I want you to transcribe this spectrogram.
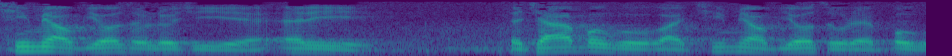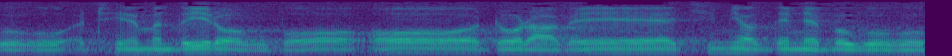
ချီးမြှောက်ပြောဆိုလို့ရှိရင်အဲ့ဒီတခြားပုဂ္ဂိုလ်ကချီးမြှောက်ပြောဆိုတဲ့ပုဂ္ဂိုလ်ကိုအထင်မသေးတော့ဘူးပေါ့။ဩတော်တာပဲချီးမြှောက်တဲ့ပုဂ္ဂိုလ်ကို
